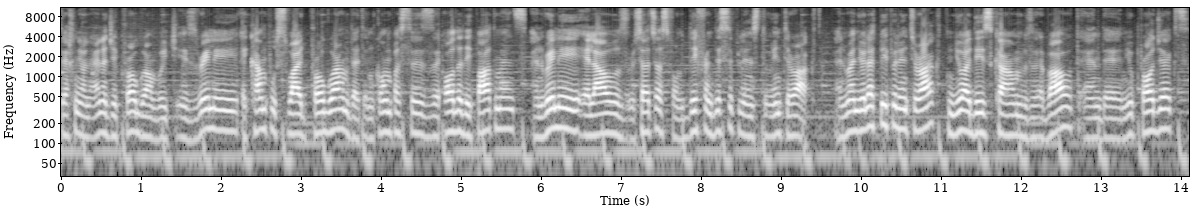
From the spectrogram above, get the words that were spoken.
Technion Energy program, which is really a campus-wide program that encompasses all the departments and really allows researchers from different disciplines to interact. And when you let people interact, new ideas come about and uh, new projects.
